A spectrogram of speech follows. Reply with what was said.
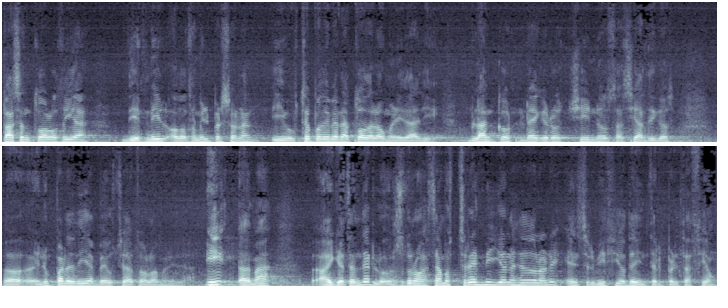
pasan todos los días 10.000 o 12.000 personas y usted puede ver a toda la humanidad allí, blancos, negros, chinos, asiáticos, eh, en un par de días ve usted a toda la humanidad. Y además hay que atenderlo, nosotros nos gastamos 3 millones de dólares en servicios de interpretación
